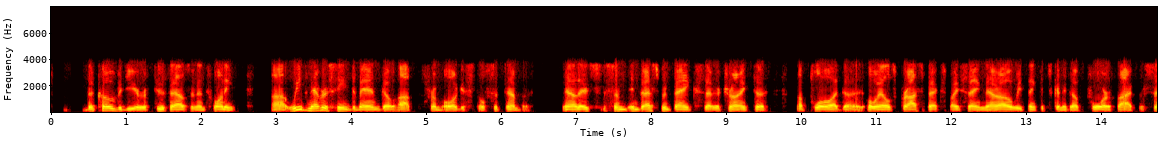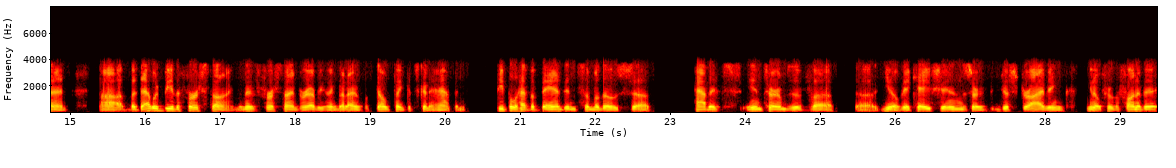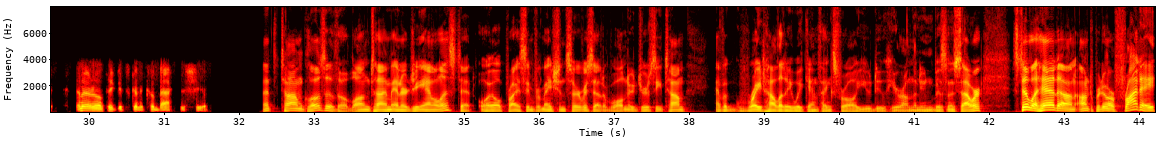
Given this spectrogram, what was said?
the COVID year of 2020, uh, we've never seen demand go up from August till September. Now, there's some investment banks that are trying to applaud uh, oil's prospects by saying that, oh, we think it's going to go up four or five percent. Uh, but that would be the first time, and it's the first time for everything. But I don't think it's going to happen. People have abandoned some of those uh, habits in terms of uh, uh, you know vacations or just driving, you know, for the fun of it. And I don't think it's going to come back this year. That's Tom Kloza, the longtime energy analyst at Oil Price Information Service out of Wall, New Jersey. Tom, have a great holiday weekend. Thanks for all you do here on the Noon Business Hour. Still ahead on Entrepreneur Friday,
